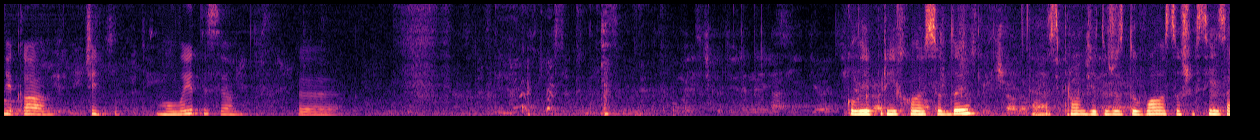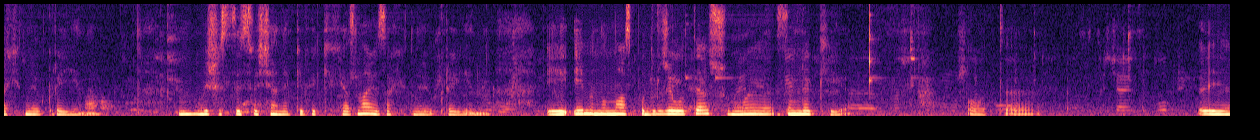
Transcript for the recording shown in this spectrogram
яка вчить молитися. Е, Коли я приїхала сюди, е, справді дуже здивувалася, що всі Західної України. Більшість священників, яких я знаю, Західної України. І іменно нас подружило те, що ми земляки. От, е, і,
